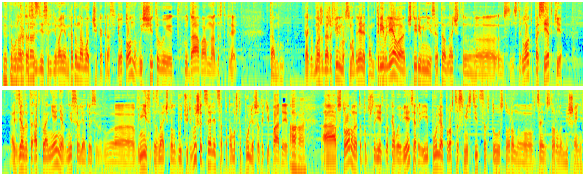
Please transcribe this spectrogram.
Это вот ну, как это раз... среди, среди военных. Это наводчик как раз таки. Вот он высчитывает, куда вам надо стрелять. Там, как может даже в фильмах смотрели, там три влево, четыре вниз. Это значит э, стрелок по сетке сделает это отклонение вниз и влево. То есть в- э, вниз это значит, он будет чуть выше целиться, потому что пуля все-таки падает. Ага. А в сторону это потому что есть боковой ветер, и пуля просто сместится в ту сторону, в цель, в сторону мишени.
